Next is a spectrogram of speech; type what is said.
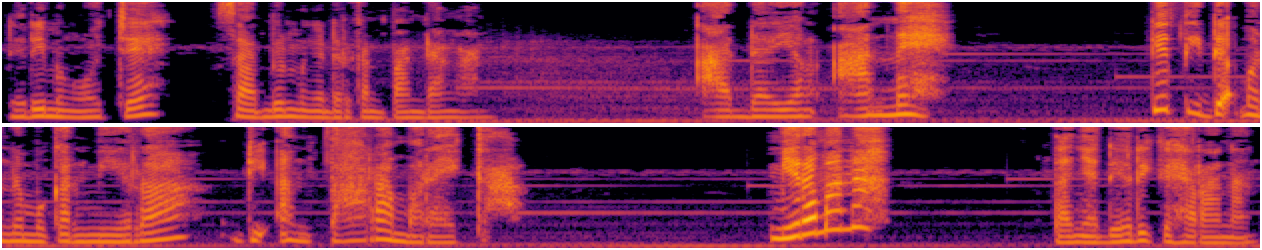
Derry mengoceh sambil mengedarkan pandangan. Ada yang aneh. Dia tidak menemukan Mira di antara mereka. Mira mana? Tanya Derry keheranan.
